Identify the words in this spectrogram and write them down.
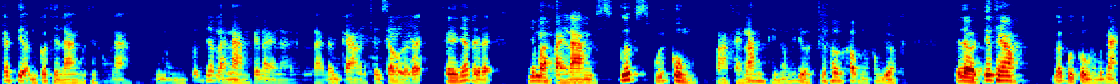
các tiệm có thể làm, có thể không làm. Nhưng mà tốt nhất là làm cái này là là nâng cao lên chuyên sâu rồi đấy, phê nhất rồi đấy. Nhưng mà phải làm bước cuối cùng và phải lăn thì nó mới được, chứ hơ không là không được. Bây giờ tiếp theo, bước cuối cùng là bước này.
